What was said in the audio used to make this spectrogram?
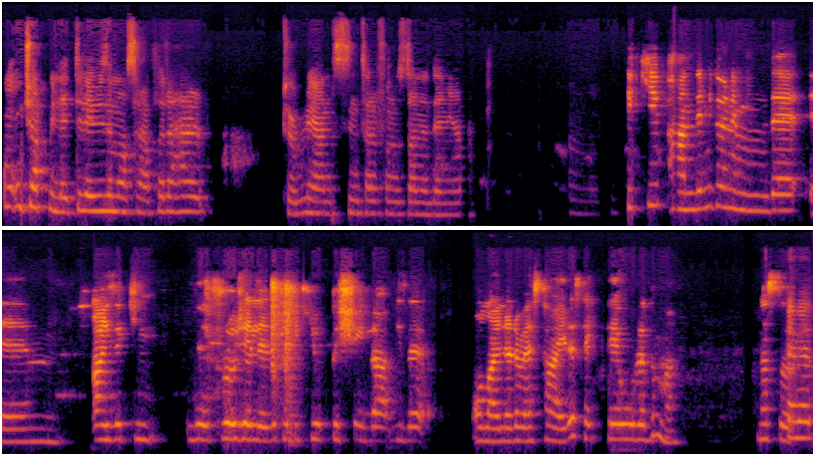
Ama uçak bileti ve vize masrafları her türlü yani sizin tarafınızdan ödeniyor. Peki pandemi döneminde e, Isaac'in bu projeleri tabii ki yurt dışıyla bize olayları vesaire sekteye uğradı mı? Nasıl Evet,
